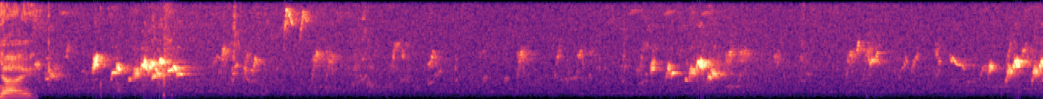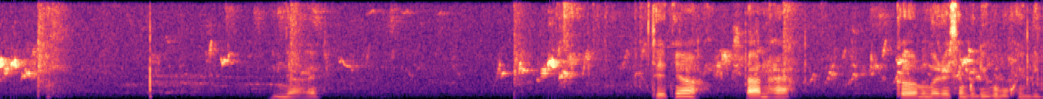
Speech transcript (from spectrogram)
Nhảy nhảy chết nhá. Tan hàng cơ mọi người đây xem clip của bục hành linh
